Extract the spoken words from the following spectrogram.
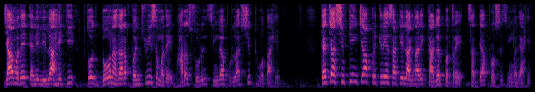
ज्यामध्ये त्यांनी लिहिलं आहे की तो दोन हजार पंचवीसमध्ये भारत सोडून सिंगापूरला शिफ्ट होत आहेत त्याच्या शिफ्टिंगच्या प्रक्रियेसाठी लागणारी कागदपत्रे सध्या प्रोसेसिंगमध्ये आहेत.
